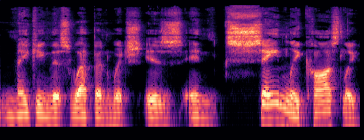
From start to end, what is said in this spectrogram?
making this weapon, which is insanely costly,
